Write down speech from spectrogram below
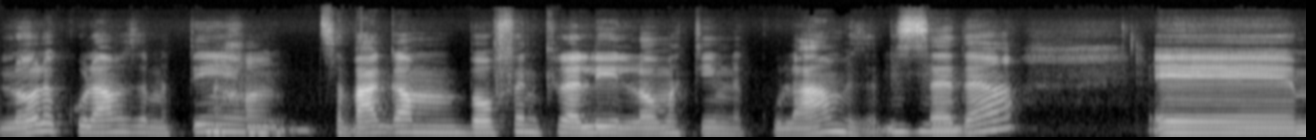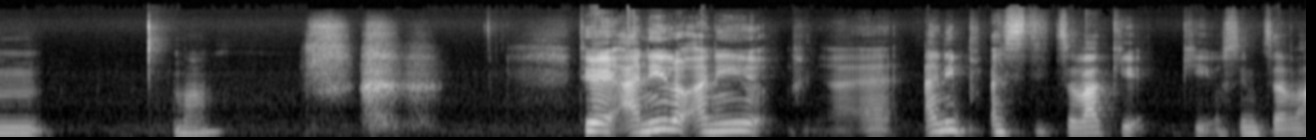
לא לכולם זה מתאים. נכון. צבא גם באופן כללי לא מתאים לכולם, וזה בסדר. אמ, מה? תראי, אני לא, אני, אני עשיתי צבא כי, כי עושים צבא,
